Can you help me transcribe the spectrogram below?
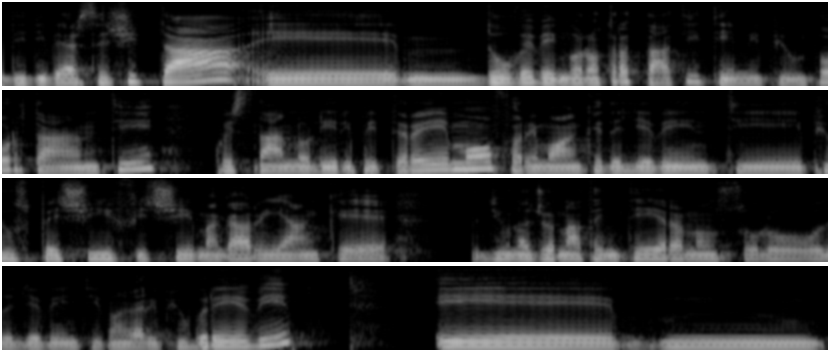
di diverse città e dove vengono trattati i temi più importanti. Quest'anno li ripeteremo, faremo anche degli eventi più specifici, magari anche di una giornata intera, non solo degli eventi magari più brevi. E mh,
